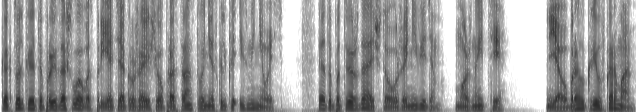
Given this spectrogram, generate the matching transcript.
Как только это произошло, восприятие окружающего пространства несколько изменилось. Это подтверждает, что уже не видим, можно идти. Я убрал крил в карман,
